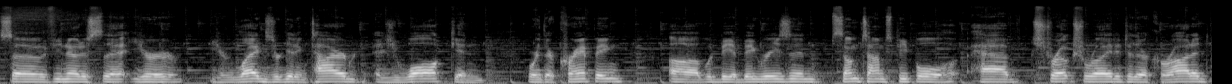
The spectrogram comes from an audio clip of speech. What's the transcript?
So if you notice that your, your legs are getting tired as you walk and or they're cramping, uh, would be a big reason. Sometimes people have strokes related to their carotid.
